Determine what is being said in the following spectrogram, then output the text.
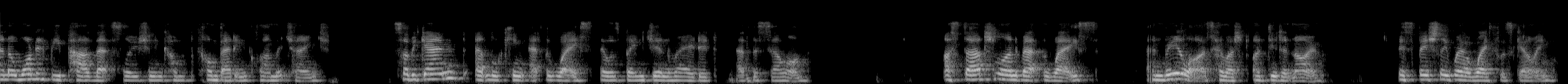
and I wanted to be part of that solution in com combating climate change. So I began at looking at the waste that was being generated at the salon. I started to learn about the waste and realised how much I didn't know, especially where waste was going.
